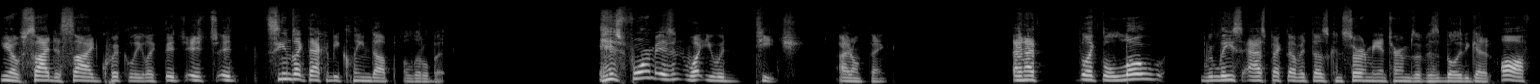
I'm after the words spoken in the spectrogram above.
you know, side to side quickly. Like it it it seems like that could be cleaned up a little bit. His form isn't what you would teach I don't think. And I like the low release aspect of it does concern me in terms of his ability to get it off,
